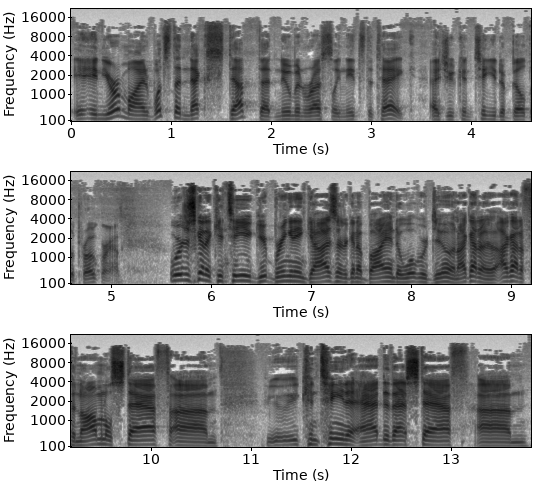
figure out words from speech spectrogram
In your mind, what's the next step that Newman Wrestling needs to take as you continue to build the program? We're just going to continue get, bringing in guys that are going to buy into what we're doing. I got a I got a phenomenal staff. Um, we continue to add to that staff. Um,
